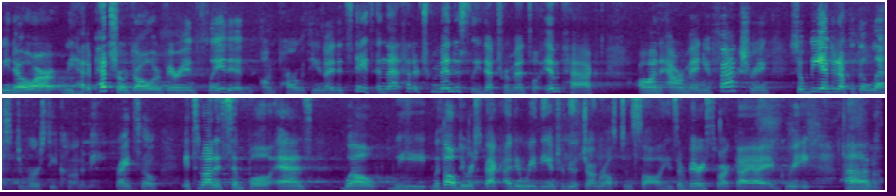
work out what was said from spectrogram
we know, our, we had a petrodollar very inflated on par with the United States, and that had a tremendously detrimental impact on our manufacturing. So we ended up with a less diverse economy, right? So it's not as simple as, well, we, with all due respect, I didn't read the interview with John Ralston Saul. He's a very smart guy, I agree. Um,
